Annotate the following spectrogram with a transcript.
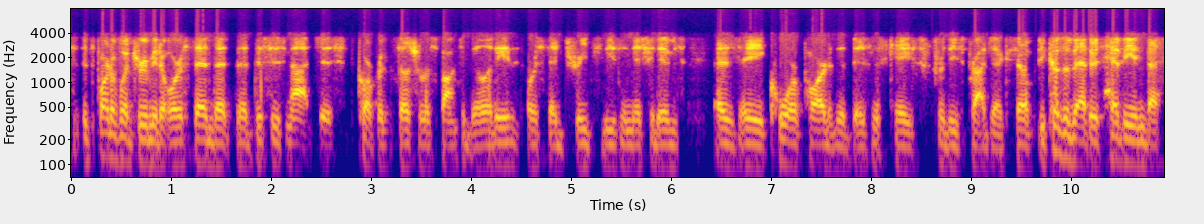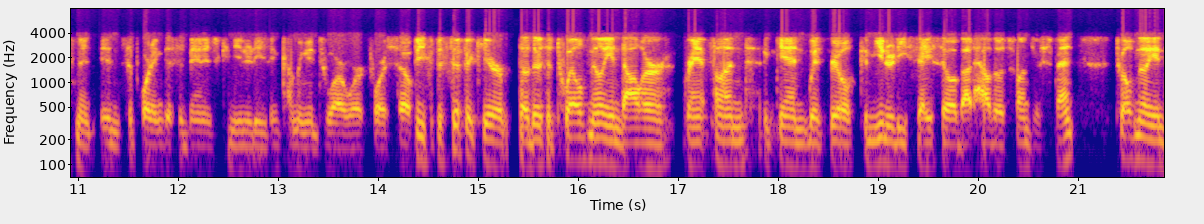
It's part of what drew me to Orsted that, that this is not just corporate social responsibility. Orsted treats these initiatives as a core part of the business case for these projects. So because of that, there's heavy investment in supporting disadvantaged communities and coming into our workforce. So be specific here. So there's a $12 million grant fund, again, with real community say so about how those funds are spent. $12 million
